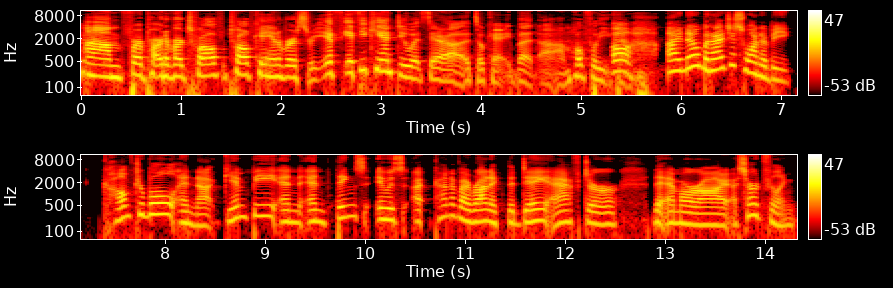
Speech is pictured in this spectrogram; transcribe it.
um, for part of our 12 12K anniversary. If if you can't do it, Sarah, it's okay, but um, hopefully you can. Oh, I know, but I just want to be comfortable and not gimpy and and things it was uh, kind of ironic the day after the MRI I started feeling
